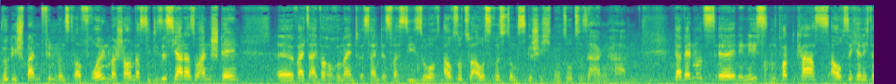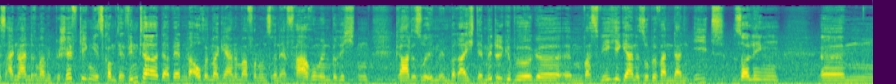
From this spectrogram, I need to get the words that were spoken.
wirklich spannend finden, uns darauf freuen. Mal schauen, was sie dieses Jahr da so anstellen, äh, weil es einfach auch immer interessant ist, was sie so, auch so zu Ausrüstungsgeschichten und so zu sagen haben. Da werden wir uns äh, in den nächsten Podcasts auch sicherlich das eine oder andere Mal mit beschäftigen. Jetzt kommt der Winter, da werden wir auch immer gerne mal von unseren Erfahrungen berichten, gerade so im, im Bereich der Mittelgebirge, ähm, was wir hier gerne so bewandern. Eid, Solling, ähm,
